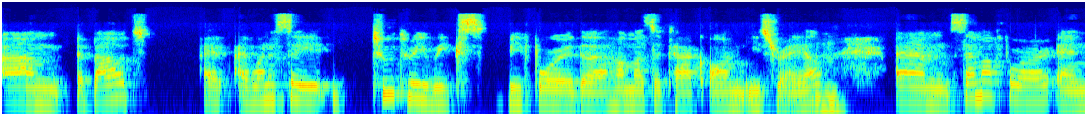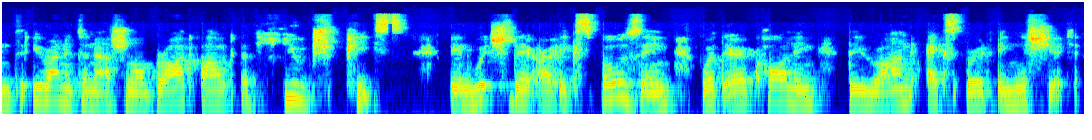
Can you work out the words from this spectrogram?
um, about I, I want to say two, three weeks before the Hamas attack on Israel, mm-hmm. um, Semafor and Iran International brought out a huge piece in which they are exposing what they're calling the Iran Expert Initiative.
